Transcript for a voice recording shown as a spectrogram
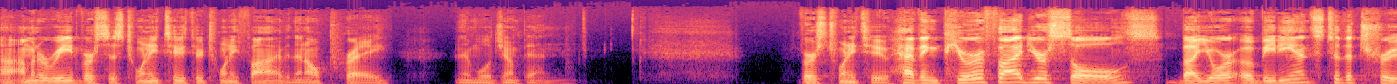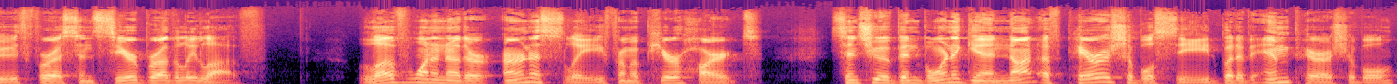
Uh, I'm going to read verses 22 through 25, and then I'll pray, and then we'll jump in. Verse 22 Having purified your souls by your obedience to the truth for a sincere brotherly love, love one another earnestly from a pure heart, since you have been born again, not of perishable seed, but of imperishable,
